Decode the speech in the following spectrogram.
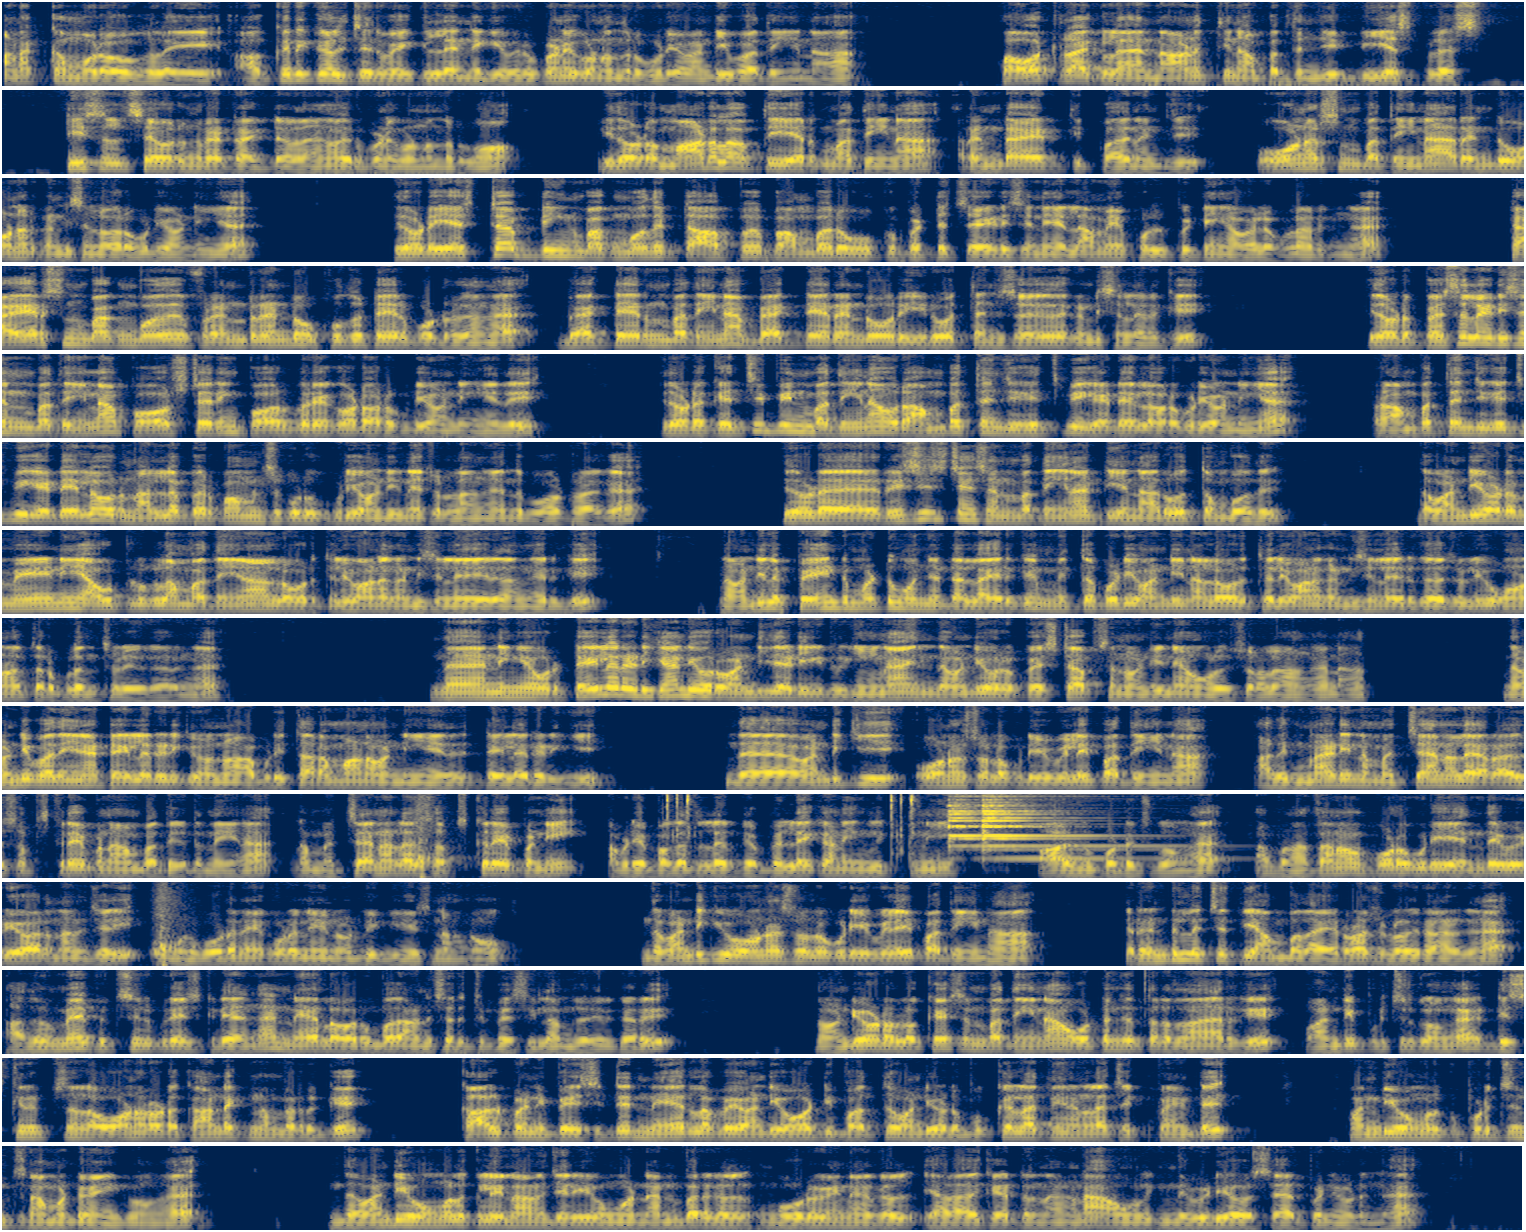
வணக்கம் உறவுகளே. அக்ரிகல்ச்சர் வெஹிக்கிளில் இன்றைக்கி விற்பனை கொண்டு வந்திருக்கக்கூடிய வண்டி பார்த்தீங்கன்னா பவர் ட்ராக்கில் நானூற்றி நாற்பத்தஞ்சு டிஎஸ் ப்ளஸ் டீசல் செவருங்கிற டிராக்டர் தாங்க விற்பனை கொண்டு வந்திருக்கோம். இதோட மாடல் ஆஃப் தி இயர்னு பார்த்தீங்கன்னா ரெண்டாயிரத்தி பதினஞ்சு. ஓனர்ஸ்னு பார்த்தீங்கன்னா ரெண்டு ஓனர் கண்டிஷனில் வரக்கூடிய வண்டிங்க. இதோட எஸ்டாப்டிங்னு பார்க்கும்போது டாப்பு பம்பர் ஊக்குப்பெட்டு சைடிஷன் எல்லாமே ஃபுல் ஃபிட்டிங் அவைலபிளாக இருக்குங்க. டயர்ஸ்னு பார்க்கும்போது ஃப்ரண்ட் ரெண்டும் புது டயர் போட்டிருக்காங்க. பேக் டயர்னு பார்த்தீங்கன்னா பேக் டயர் ரெண்டும் ஒரு இருபத்தஞ்சு சதவீத கண்டிஷனில் இருக்குது இதோட ஸ்பெஷல் எடிஷன் பார்த்தீங்கன்னா பவர் ஸ்டேரிங் பவர் பிரேக்கோட வரக்கூடிய வண்டிங்க இது. இதோட ஹெச்பின்னு பார்த்தீங்கன்னா ஒரு ஐம்பத்தஞ்சு ஹெச்பி கேட்டையில் வரக்கூடிய வண்டிங்க. ஒரு ஐம்பத்தஞ்சு ஹெச்பி கேட்டையில் ஒரு நல்ல பெர்ஃபார்மன்ஸ் கொடுக்கக்கூடிய வண்டினே சொல்லாங்க இந்த போர்ட்ராக இதோட ரெஜிஸ்ட்ரேஷன் பார்த்தீங்கன்னா டிஎன் அறுபத்தொம்போது. இந்த வண்டியோட மெயினி அவுட்லுக்லாம் பார்த்தீங்கன்னா நல்ல ஒரு தெளிவான கண்டிஷன்லேயே தாங்க இருக்குது இந்த வண்டியில் பெயிண்ட் மட்டும் கொஞ்சம் டல்லாக இருக்குது மித்தபடி வண்டி நல்ல ஒரு தெளிவான கண்டிஷனில் இருக்கிறத சொல்லி ஓனர் தரப்புலன்னு சொல்லியிருக்காருங்க. இந்த நீங்கள் ஒரு டெய்லர் அடிக்காண்டி ஒரு வண்டி தேடிக்கிட்டு இருக்கீங்கன்னா இந்த வண்டி ஒரு பெஸ்ட் ஆப்ஷன் வண்டினே உங்களுக்கு சொல்லலாங்க இந்த வண்டி பார்த்தீங்கன்னா டெய்லர் அடிக்க வேணும். அப்படி தரமான வண்டிங்க இது டெய்லர் அடிக்கி. இந்த வண்டிக்கு ஓனர் சொல்லக்கூடிய விலை பார்த்தீங்கன்னா அதுக்கு முன்னாடி நம்ம சேனலை யாராவது சப்ஸ்கிரைப் பண்ணாமல் பார்த்துக்கிட்டு இருந்தீங்கன்னா நம்ம சேனலை சப்ஸ்கிரைப் பண்ணி அப்படியே பக்கத்தில் இருக்க பெல்லைக்கானை கிளிக் பண்ணி ஆள்னு போட்டு வச்சுக்கோங்க. அப்போ நான் தானே போடக்கூடிய எந்த வீடியோவாக இருந்தாலும் சரி உங்களுக்கு உடனே உடனே நோட்டிஃபிகேஷன் ஆகும். இந்த வண்டிக்கு ஓனர் சொல்லக்கூடிய விலை பார்த்தீங்கன்னா ரெண்டு லட்சத்தி ஐம்பதாயிரம் ரூபா சொல்லிடுறாங்க அதுவுமே ஃபிக்ஸ்டு ப்ரைஸ் கிடையாங்க நேரில் வரும்போது அனுசரித்து பேசிக்கலாம்னு சொல்லியிருக்காரு. இந்த வண்டியோட லொக்கேஷன் பார்த்தீங்கன்னா ஒட்டஞ்சத்தில் தான் இருக்குது வண்டி பிடிச்சிருக்கோங்க டிஸ்கிரிப்ஷனில் ஓனரோட காண்டாக்ட் நம்பர் இருக்குது கால் பண்ணி பேசிவிட்டு நேரில் போய் வண்டியை ஓட்டி பார்த்து வண்டியோட புக் எல்லாத்தையும் நல்லா செக் பண்ணிவிட்டு வண்டி உங்களுக்கு பிடிச்சிருந்துச்சுன்னா மட்டும் வாங்கிக்கோங்க. இந்த வண்டி உங்களுக்கு இல்லைனாலும் சரி உங்கள் நண்பர்கள் உங்கள் உறவினர்கள் யாராவது கேட்டிருந்தாங்கன்னா அவங்களுக்கு இந்த வீடியோவை ஷேர் பண்ணி விடுங்க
